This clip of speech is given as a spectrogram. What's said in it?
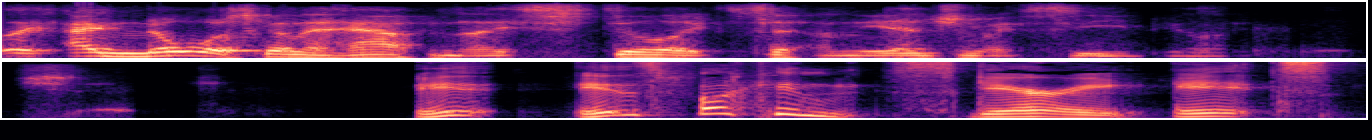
like I know what's gonna happen. And I still like sit on the edge of my seat, be like, "Holy shit!" it is fucking scary. It's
